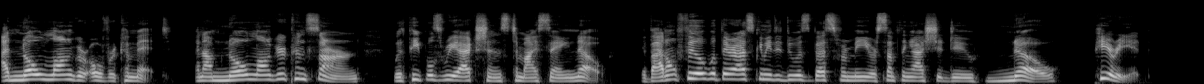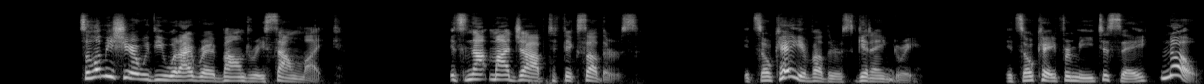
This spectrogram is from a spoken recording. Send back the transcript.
I no longer overcommit, and I'm no longer concerned with people's reactions to my saying no. If I don't feel what they're asking me to do is best for me or something I should do, no, period. So let me share with you what I read boundaries sound like. It's not my job to fix others. It's okay if others get angry. It's okay for me to say no.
